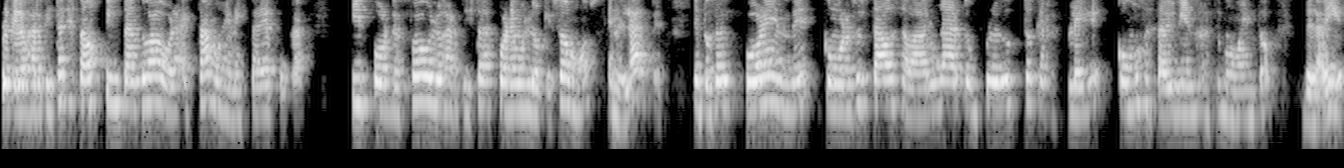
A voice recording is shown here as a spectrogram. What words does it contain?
Porque los artistas que estamos pintando ahora estamos en esta época. Y por default, los artistas ponemos lo que somos en el arte. Entonces, por ende, como resultado, se va a dar un arte, un producto que refleje cómo se está viviendo en este momento de la vida.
